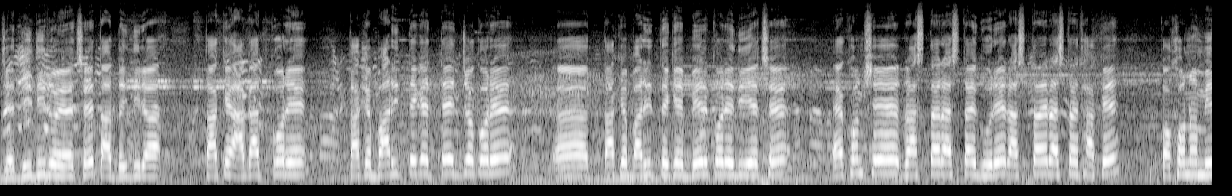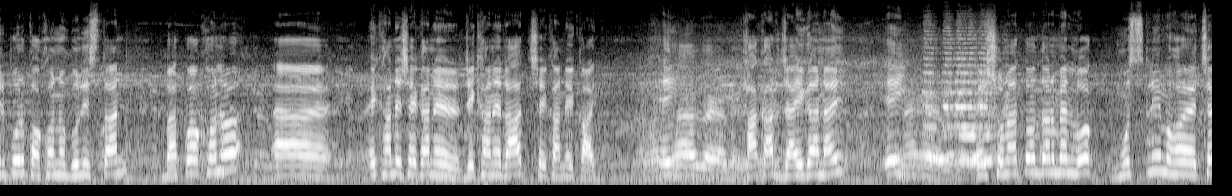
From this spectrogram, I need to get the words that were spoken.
যে দিদি রয়েছে তার দিদিরা তাকে আঘাত করে তাকে বাড়ির থেকে তেজ্য করে তাকে বাড়ির থেকে বের করে দিয়েছে। এখন সে রাস্তায় রাস্তায় ঘুরে, রাস্তায় রাস্তায় থাকে, কখনো মিরপুর, কখনো গুলিস্তান, বা কখনো এখানে সেখানে, যেখানে রাত, সেখানে কাজ। এই থাকার জায়গা নাই। এই সনাতন ধর্মের লোক মুসলিম হয়েছে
